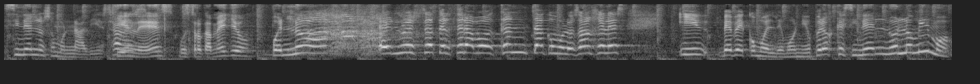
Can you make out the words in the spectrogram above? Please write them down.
sin él no somos nadie, ¿sabes? ¿Quién es? ¿Vuestro camello? Pues no, es nuestra tercera voz, canta como los ángeles y bebe como el demonio. Pero es que sin él no es lo mismo.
